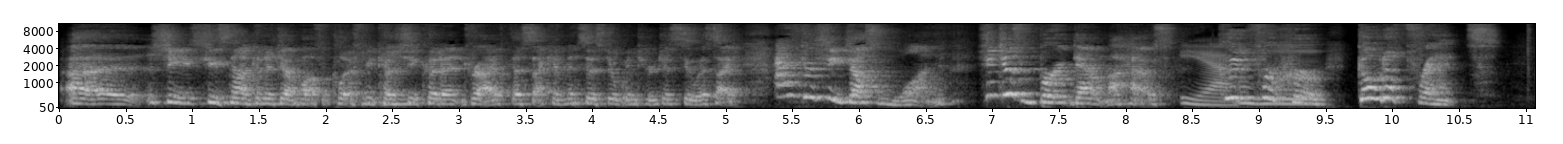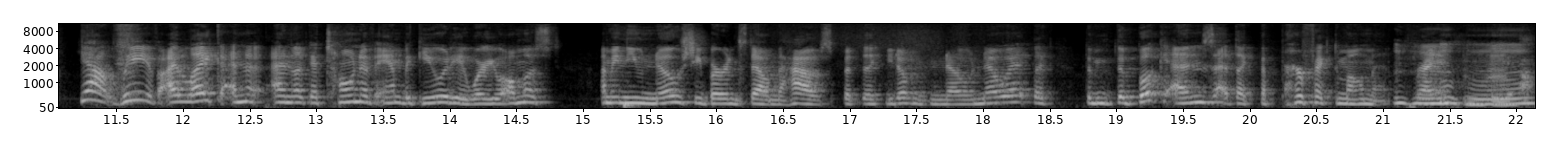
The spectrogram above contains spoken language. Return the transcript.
Uh, she she's not going to jump off a cliff because she couldn't drive the second Mrs. De Winter to suicide after she just won. She just burnt down the house. Yeah. Good for her. Go to France. Yeah, leave. I like and and like a tone of ambiguity where you almost I mean, you know she burns down the house, but like you don't know know it. Like the the book ends at like the perfect moment, right? Yeah.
